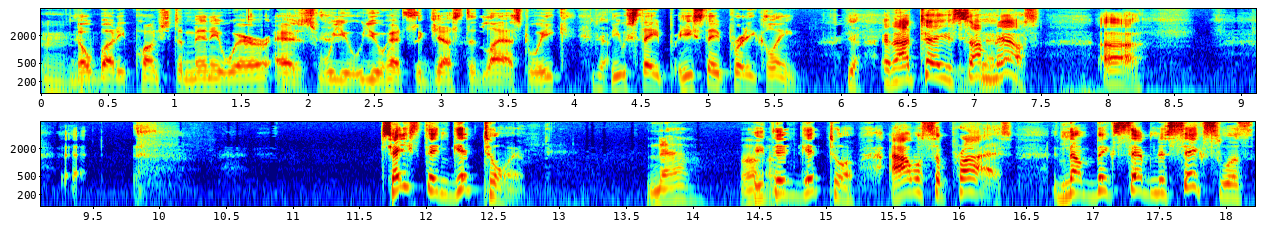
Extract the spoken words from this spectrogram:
Mm-hmm. Nobody punched him anywhere, as we, you had suggested last week. He stayed he stayed pretty clean. Yeah, and I tell you something else. uh, Chase didn't get to him. No. Uh-uh. He didn't get to him. I was surprised. Now, Big 76 was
